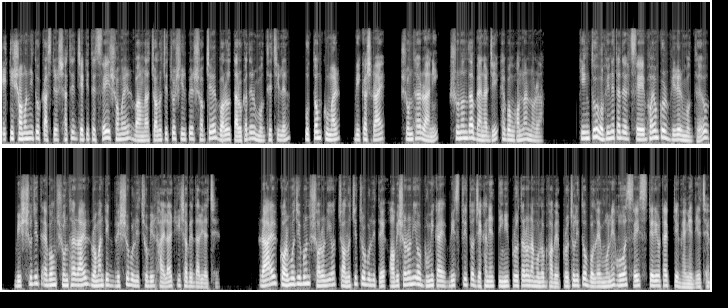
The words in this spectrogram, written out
একটি সমন্বিত কাস্টের সাথে যেটিতে সেই সময়ের বাংলা চলচ্চিত্র শিল্পের সবচেয়ে বড় তারকাদের মধ্যে ছিলেন উত্তম কুমার বিকাশ রায়, সন্ধ্যা রানী সুনন্দা ব্যানার্জি এবং অন্যান্যরা। কিন্তু অভিনেতাদের সে ভয়ঙ্কর ভিড়ের মধ্যেও বিশ্বজিৎ এবং সন্ধ্যা রায়ের রোমান্টিক দৃশ্যগুলি ছবির হাইলাইট হিসাবে দাঁড়িয়েছে। রায়ের কর্মজীবন স্মরণীয় চলচ্চিত্রগুলিতে অবিস্মরণীয় ভূমিকায় বিস্তৃত যেখানে তিনি প্রতারণামূলকভাবে প্রচলিত বলে মনে হওয়া সেই স্টেরিওটাইপটি ভেঙে দিয়েছেন।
